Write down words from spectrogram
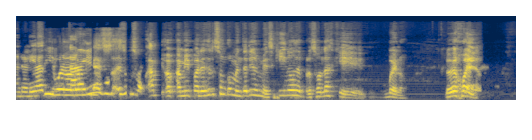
en realidad... Sí, bueno, en realidad a, mi parecer son comentarios mezquinos de personas que, bueno, lo dejo ahí.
